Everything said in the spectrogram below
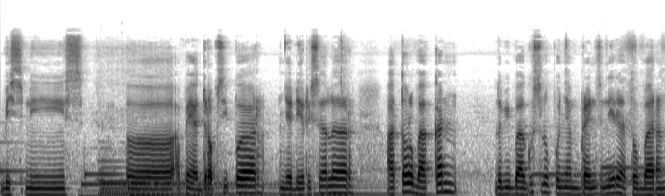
bisnis uh, apa ya dropshipper menjadi reseller atau bahkan lebih bagus lu punya brand sendiri atau barang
